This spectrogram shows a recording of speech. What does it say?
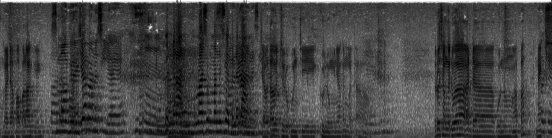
nggak ada apa-apa lagi. Semoga aja manusia ya. Mm-mm, beneran, masuk manusia Semoga beneran. manusia. Siapa tahu juru kunci gunungnya kan nggak tahu. Iya. Terus yang kedua ada gunung apa? Next. Oke,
